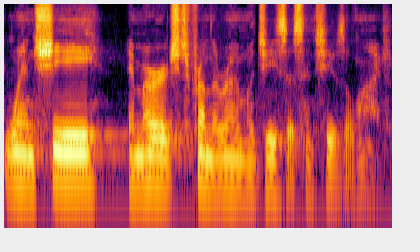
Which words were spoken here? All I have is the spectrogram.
when she emerged from the room with Jesus and she was alive?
